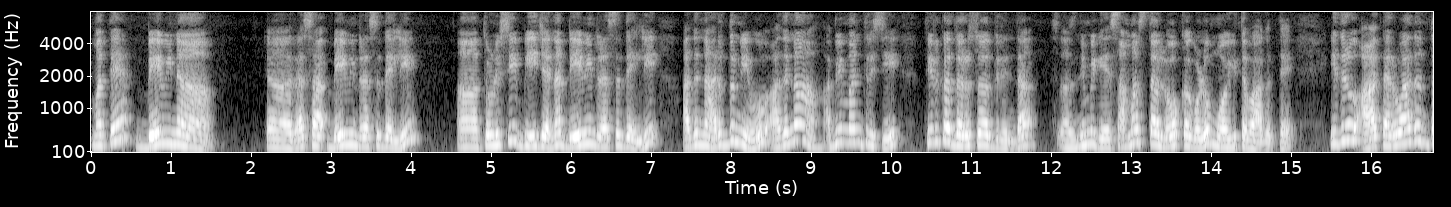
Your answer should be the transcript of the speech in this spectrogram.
ಮತ್ತು ಬೇವಿನ ರಸ, ಬೇವಿನ ರಸದಲ್ಲಿ ತುಳಸಿ ಬೀಜನ ಬೇವಿನ ರಸದಲ್ಲಿ ಅದನ್ನು ಅರೆದು ನೀವು ಅದನ್ನು ಅಭಿಮಂತ್ರಿಸಿ ತಿರುಕ ಧರಿಸೋದ್ರಿಂದ ನಿಮಗೆ ಸಮಸ್ತ ಲೋಕಗಳು ಮೋಹಿತವಾಗುತ್ತೆ. ಇದು ಆ ಥರವಾದಂಥ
